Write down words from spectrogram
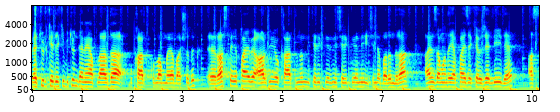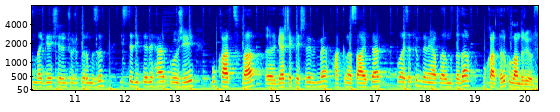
ve Türkiye'deki bütün deney yaplarda bu kartı kullanmaya başladık. E, Raspberry Pi ve Arduino kartının niteliklerini, içeriklerini içinde barındıran aynı zamanda yapay zeka özelliği de aslında gençlerin, çocuklarımızın istedikleri her projeyi bu kartla e, gerçekleştirebilme hakkına sahipler. Dolayısıyla tüm deney yaplarımızda da bu kartları kullandırıyoruz.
